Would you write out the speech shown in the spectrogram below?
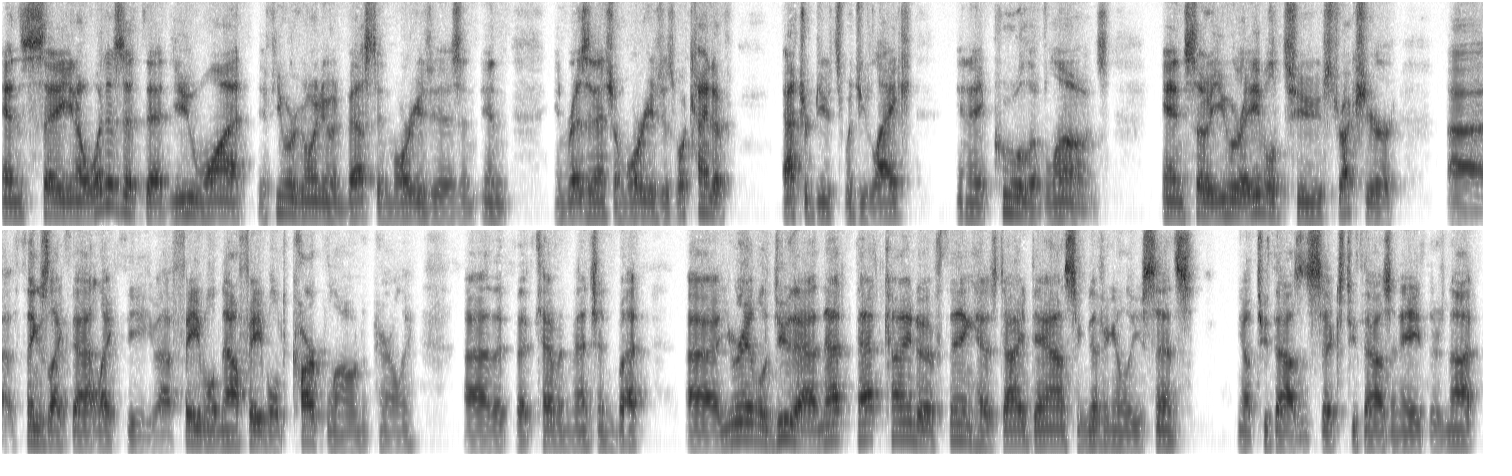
and say, you know, what is it that you want if you were going to invest in mortgages and in in residential mortgages, what kind of attributes would you like in a pool of loans? And so you were able to structure uh, things like that, like the uh, fabled, now fabled CARP loan, apparently, uh, that, that Kevin mentioned. But uh, you were able to do that. And that, that kind of thing has died down significantly since, you know, 2006, 2008. There's not,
